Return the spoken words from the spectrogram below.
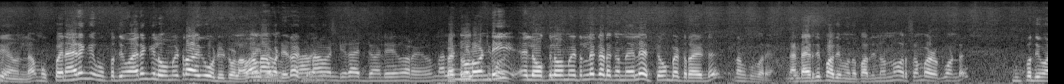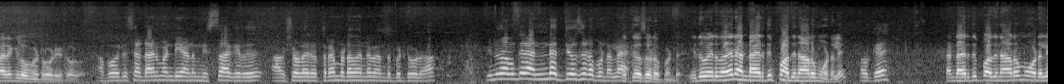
ചെയ്യാനില്ല മുപ്പതിനായിരം കിലോമീറ്റർ ആയി ഓടിയിട്ടുള്ളൂ. അതാണ് ആ വണ്ടിയുടെ ആണ് വണ്ടിയുടെ അഡ്വാന്റേജ് എന്ന് പറയുന്നത്. പെട്രോൾ വണ്ടി ലോ കിലോമീറ്ററിൽ കിടക്കുന്നതിൽ ഏറ്റവും ബെറ്റർ ആയിട്ട് നമുക്ക് പറയാം. രണ്ടായിരത്തി പതിമൂന്ന്. പതിനൊന്ന് വർഷം പഴക്കമുണ്ട്. മുപ്പത്തിമൂവായിരം കിലോമീറ്റർ ഓടിയിട്ടുള്ളൂ. അപ്പോൾ ഒരു സെഡാൻ വണ്ടിയാണ് മിസ്സാക്കരുത് ആവശ്യമുള്ളവർ എത്രയും പെട്ടെന്ന് തന്നെ ബന്ധപ്പെട്ടുകൊടുക. പിന്നെ നമുക്ക് രണ്ട് അത്യാവശ്യം എടുപ്പുണ്ടല്ലേ അത്യാവശ്യം എടുപ്പുണ്ട് ഇത് വരുന്നത് രണ്ടായിരത്തി പതിനാറ് മോഡൽ ഓക്കെ രണ്ടായിരത്തി പതിനാറ് മോഡൽ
